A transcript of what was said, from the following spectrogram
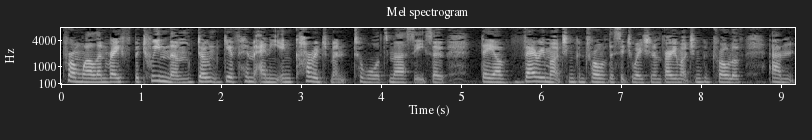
Cromwell and Rafe between them don't give him any encouragement towards mercy. So they are very much in control of the situation and very much in control of, um,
